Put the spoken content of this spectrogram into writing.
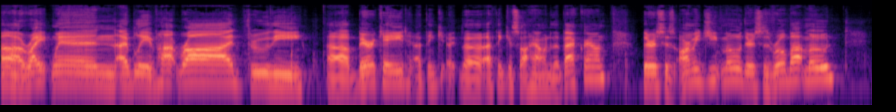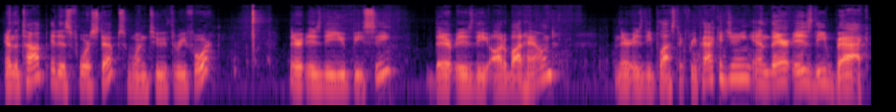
uh, right when I believe Hot Rod through the uh, barricade. I think uh, the I think you saw Hound in the background. There's his Army Jeep mode. There's his robot mode. And the top, it is four steps. One, two, three, four. There is the UPC. There is the Autobot Hound. There is the plastic-free packaging. And there is the back.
